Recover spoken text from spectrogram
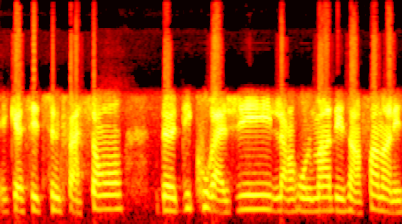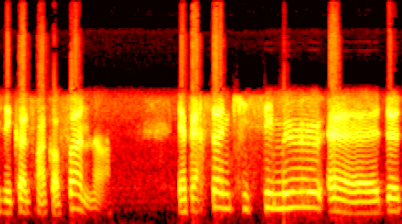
Et que c'est une façon de décourager l'enrôlement des enfants dans les écoles francophones. Il y a personne qui s'émeut euh, de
